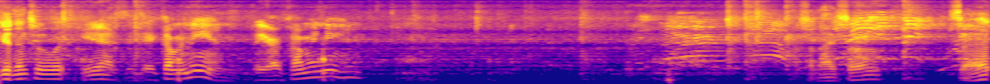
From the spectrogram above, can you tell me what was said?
Getting into it. Yes, they're coming in. They are coming in. It's a nice serve. Set. And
